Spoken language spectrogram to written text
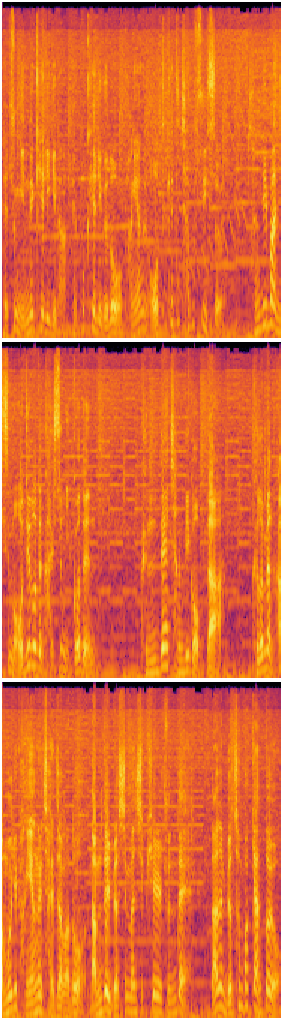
대충 있는 캐릭이나 대포 캐릭으로 방향을 어떻게든 잡을 수 있어요. 장비만 있으면 어디로든 갈 수는 있거든. 근데 장비가 없다. 그러면 아무리 방향을 잘 잡아도 남들 몇십만씩 피해를 주는데 나는 몇천밖에 안 떠요.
